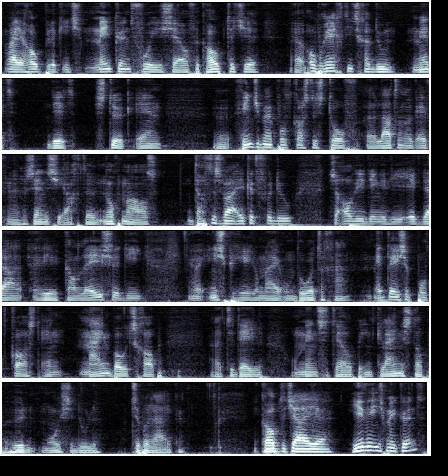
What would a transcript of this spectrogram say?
waar je hopelijk iets mee kunt voor jezelf. Ik hoop dat je uh, oprecht iets gaat doen met dit stuk. En vind je mijn podcast dus tof? laat dan ook even een recensie achter. Nogmaals, dat is waar ik het voor doe. Dus al die dingen die ik daar weer kan lezen, die uh, inspireren mij om door te gaan met deze podcast en mijn boodschap uh, te delen. Om mensen te helpen in kleine stappen hun mooiste doelen te bereiken. Ik hoop dat jij hier weer iets mee kunt.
